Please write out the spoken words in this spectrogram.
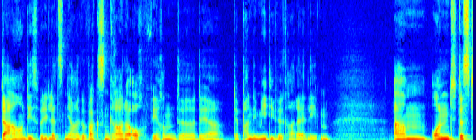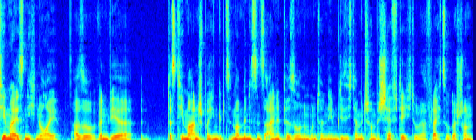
da und die ist über die letzten Jahre gewachsen, gerade auch während äh, der, der Pandemie, die wir gerade erleben. Ähm, und das Thema ist nicht neu. Also wenn wir das Thema ansprechen, gibt es immer mindestens eine Person im Unternehmen, die sich damit schon beschäftigt oder vielleicht sogar schon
